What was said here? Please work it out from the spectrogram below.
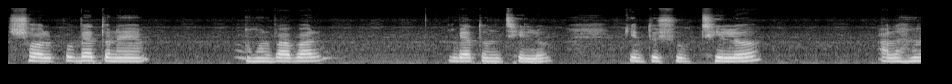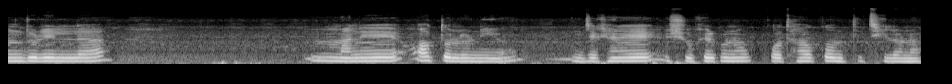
স্বল্প বেতনে আমার বাবার বেতন ছিল, কিন্তু সুখ ছিল। আলহামদুলিল্লাহ মানে অতুলনীয়। যেখানে সুখের কোনো কোথাও কমতি ছিল না।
